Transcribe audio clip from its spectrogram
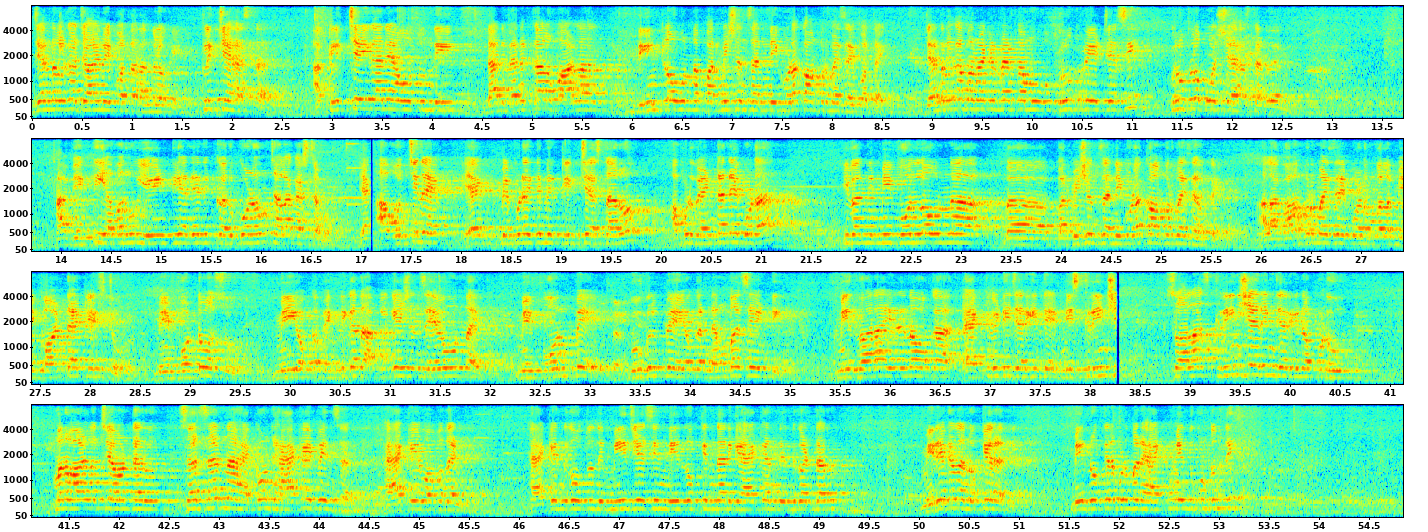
జనరల్గా జాయిన్ అయిపోతారు అందులోకి. క్లిక్ చేసేస్తారు. ఆ క్లిక్ చేయగానే అవుతుంది. దాని వెనకాల వాళ్ళ దీంట్లో ఉన్న పర్మిషన్స్ అన్నీ కూడా కాంప్రమైజ్ అయిపోతాయి. జనరల్గా మనం ఎక్కడ పెడతాము? గ్రూప్ క్రియేట్ చేసి గ్రూప్లో పోస్ట్ చేస్తాడు దాన్ని. ఆ వ్యక్తి ఎవరు ఏంటి అనేది కనుక్కోవడం చాలా కష్టము. ఆ వచ్చిన ఎప్పుడైతే మీరు క్లిక్ చేస్తారో అప్పుడు వెంటనే కూడా ఇవన్నీ మీ ఫోన్లో ఉన్న పర్మిషన్స్ అన్నీ కూడా కాంప్రమైజ్ అవుతాయి. అలా కాంప్రమైజ్ అయిపోవడం వల్ల మీ కాంటాక్ట్ లిస్టు మీ ఫొటోస్ మీ యొక్క వ్యక్తిగత అప్లికేషన్స్ ఏమి ఉన్నాయి. మీ ఫోన్పే గూగుల్ పే యొక్క నెంబర్స్ ఏంటి? మీ ద్వారా ఏదైనా ఒక యాక్టివిటీ జరిగితే మీ స్క్రీన్ సో అలా స్క్రీన్ షేరింగ్ జరిగినప్పుడు మన వాళ్ళు వచ్చేమంటారు సార్ సార్ నా అకౌంట్ హ్యాక్ అయిపోయింది సార్. హ్యాక్ ఏం అవ్వదండి. హ్యాక్ ఎందుకు అవుతుంది? మీరు చేసింది మీరు నొక్కిన దానికి హ్యాక్ అని ఎందుకు అంటారు? మీరే కదా నొక్కారు అది. మీరు నొక్కినప్పుడు మరి హ్యాకింగ్ ఎందుకు ఉంటుంది?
